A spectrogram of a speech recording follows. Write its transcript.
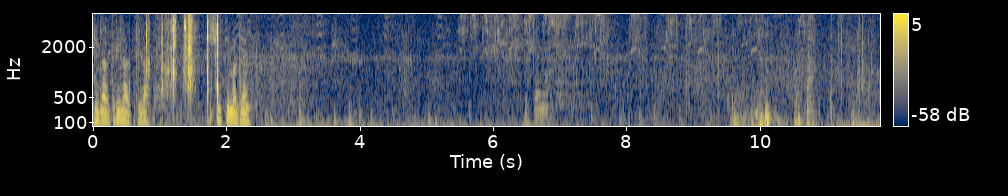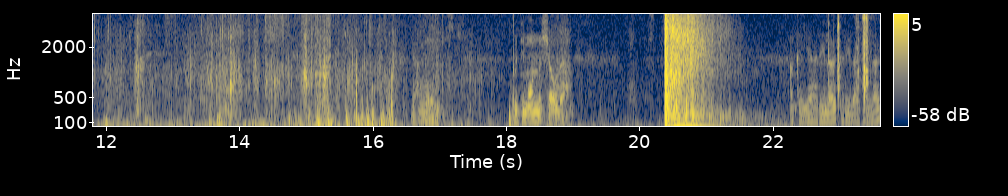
reload, reload, reload. Shoot him again. Put him on the shoulder. Okay, yeah, reload, reload, reload.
